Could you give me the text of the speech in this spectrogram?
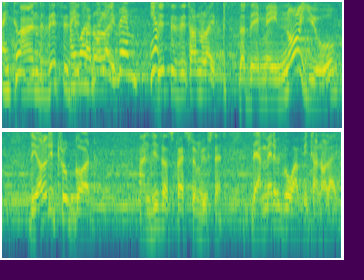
I told And you. this is I eternal life. Them. Yeah. This is eternal life. That they may know you, the only true God, and Jesus Christ whom you've sent. There are many people who have eternal life.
